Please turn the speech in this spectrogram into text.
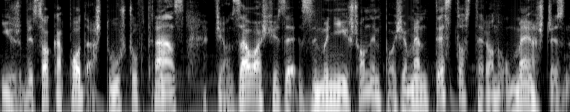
iż wysoka podaż tłuszczów trans wiązała się ze zmniejszonym poziomem testosteronu u mężczyzn.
